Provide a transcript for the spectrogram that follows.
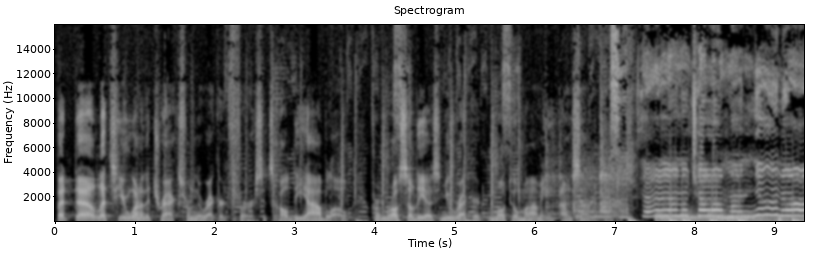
But uh, let's hear one of the tracks from the record first. It's called Diablo from Rosalia's new record, Moto Mami, on Sound Opinions. De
